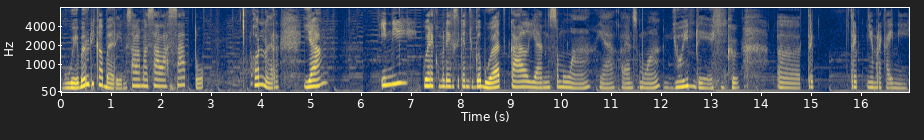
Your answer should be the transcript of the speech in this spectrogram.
Gue baru dikabarin sama salah satu owner yang ini gue rekomendasikan juga buat kalian semua ya kalian semua. Join deh ke uh, trip tripnya mereka ini.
